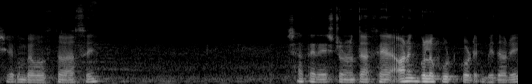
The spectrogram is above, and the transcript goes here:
সেরকম ব্যবস্থা আছে। সাথে রেস্টুরেন্ট আছে। অনেকগুলো ফুড কোর্ট ভিতরে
